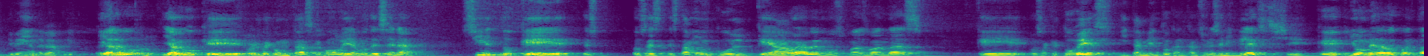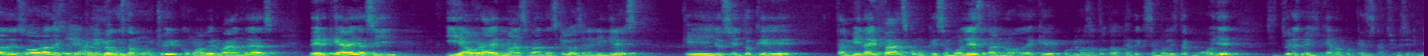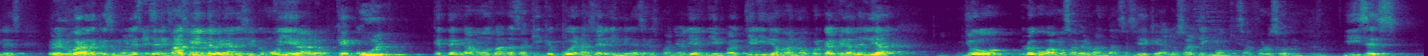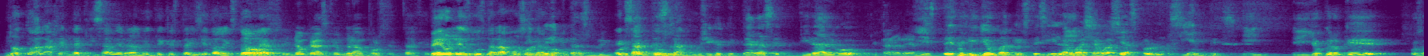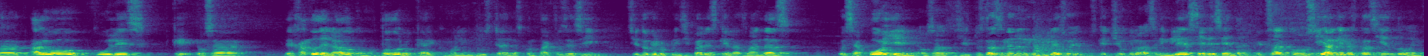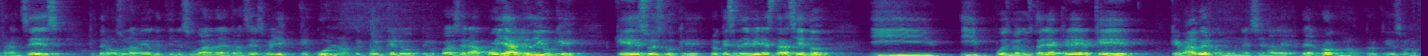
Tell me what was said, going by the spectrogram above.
y vengan del Ampli. Y algo, y algo que ahorita comentabas que como veíamos de escena, siento que o sea, está muy cool que ahora vemos más bandas que, o sea, que tú ves y también tocan canciones en inglés. Sí. Que yo me he dado cuenta de eso ahora, de que a mí me gusta mucho ir como a ver bandas, ver qué hay así, y ahora hay más bandas que lo hacen en inglés, que yo siento que también hay fans como que se molestan, ¿no? De que, porque nos ha tocado gente que se molesta como, oye, si tú eres mexicano, ¿por qué haces canciones en inglés? Pero en lugar de que se molesten, más bien deberían decir como, oye, qué cool que tengamos bandas aquí que pueden hacer en inglés, en español y en, cualquier idioma, ¿no? Porque al final del día, yo, luego vamos a ver bandas así de que a los Arctic Monkeys, al Foro Sol, y dices, no toda la gente aquí sabe realmente qué está diciendo Alex Turner. No, no creas que un gran porcentaje. Pero les gusta la música, ¿no? Lo importante es la música que te haga sentir algo y esté en el idioma que esté, sí, la guasha guaseas, pero la sientes. Y, y yo creo que, o sea, algo cool es que, o sea, dejando de lado como todo lo que hay como la industria de los contactos y así, siento que lo principal es que las bandas pues se apoyen, o sea, si tú estás haciendo en inglés, oye, pues qué chido que lo hagas en inglés. Hacer escena. Exacto, o si alguien lo está haciendo en francés, que tenemos un amigo que tiene su banda en francés, oye, qué cool, ¿no? Qué cool que lo, que lo pueda hacer, apoyar. Yo digo que, que eso es lo que, lo que se debería estar haciendo y, y pues me gustaría creer que, que, va a haber como una escena de, de rock, ¿no? Creo que eso no.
